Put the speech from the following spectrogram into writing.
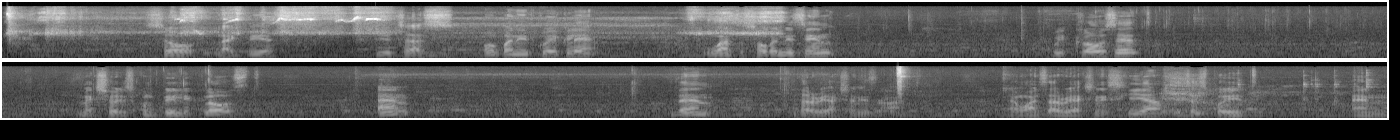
So like this, you just open it quickly. Once the solvent is in, we close it, make sure it's completely closed, and then the reaction is done. And once that reaction is here, we just put it and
